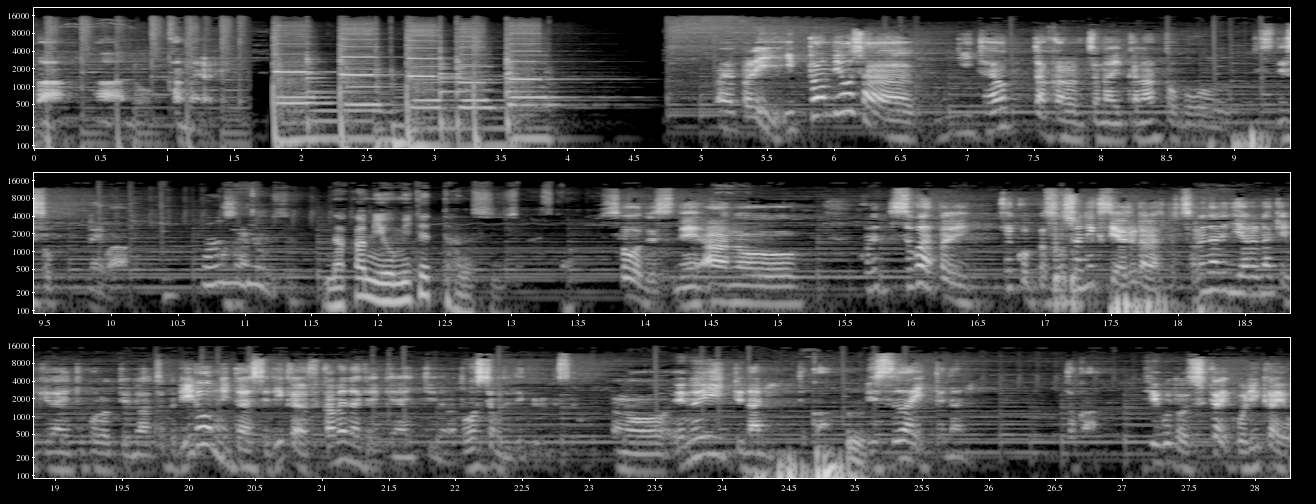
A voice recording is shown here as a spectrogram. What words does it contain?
まあ、あの考えられる。まあやっぱり一般描写に頼ったからじゃないかなと思うんですね、それは。一般描写中身を見てって話じゃないですか？そうですね。あの、これすごいやっぱり結構やっぱソーシャルニクスやるならそれなりにやらなきゃいけないところっていうのは、ちょっと理論に対して理解を深めなきゃいけないっていうのがどうしても出てくるんですよ。あの、NE って何とか、うん SI って何とか、っていうことをしっかりこう理解を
